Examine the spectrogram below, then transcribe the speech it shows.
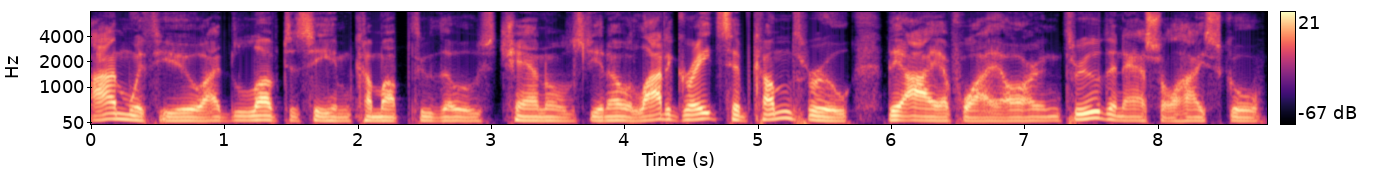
I'm with you. I'd love to see him come up through those channels. You know, a lot of greats have come through the IFYR and through the National High School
